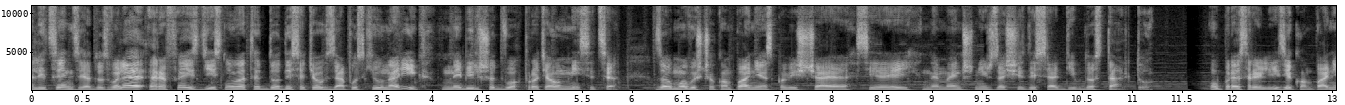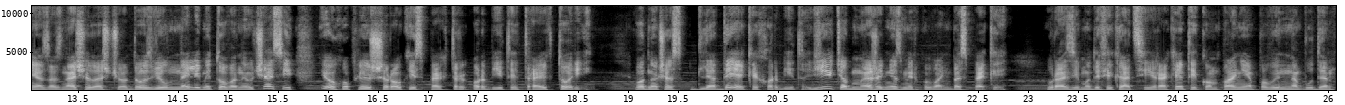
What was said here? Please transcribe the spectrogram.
Ліцензія дозволяє РФА здійснювати до 10 запусків на рік, не більше двох протягом місяця, за умови, що компанія сповіщає CIA не менш ніж за 60 діб до старту. У прес-релізі компанія зазначила, що дозвіл не лімітований у часі і охоплює широкий спектр орбіти траєкторій. Водночас для деяких орбіт діють обмеження з міркувань безпеки. У разі модифікації ракети компанія повинна буде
